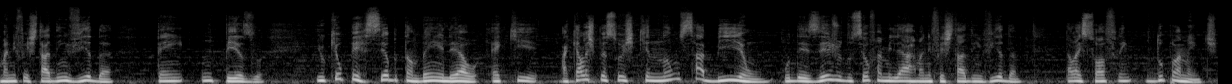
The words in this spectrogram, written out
manifestada em vida tem um peso. E o que eu percebo também, Eliel, é que aquelas pessoas que não sabiam o desejo do seu familiar manifestado em vida, elas sofrem duplamente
